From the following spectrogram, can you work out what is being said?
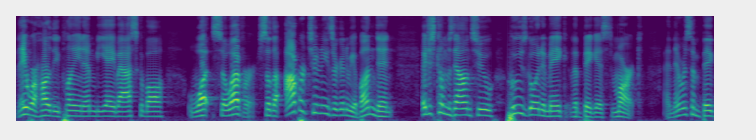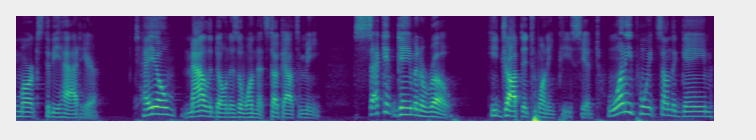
they were hardly playing NBA basketball whatsoever. So the opportunities are going to be abundant. It just comes down to who's going to make the biggest mark. And there were some big marks to be had here. Teo Maledon is the one that stuck out to me. Second game in a row, he dropped a 20 piece. He had 20 points on the game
